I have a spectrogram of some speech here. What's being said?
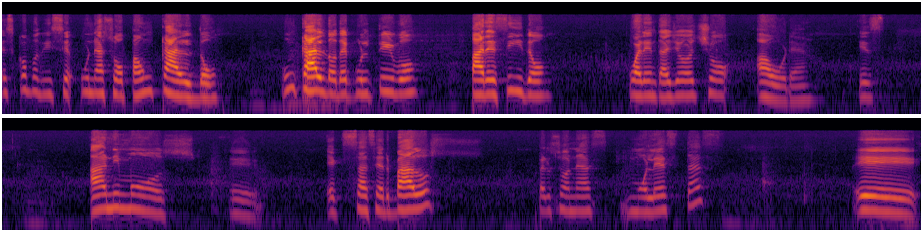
es como dice una sopa, un caldo, un caldo de cultivo parecido 48 ahora. Es ánimos eh, exacerbados, personas molestas, eh,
